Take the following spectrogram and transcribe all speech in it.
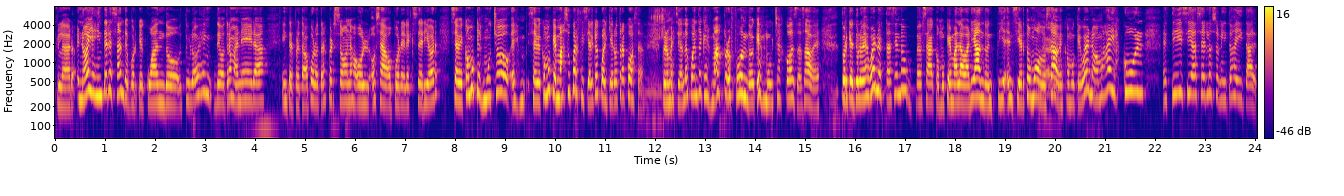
Claro, no, y es interesante porque cuando tú lo ves de otra manera, interpretado por otras personas, o, o sea, o por el exterior, se ve como que es mucho, se ve como que más superficial que cualquier otra cosa, mm. pero me estoy dando cuenta que es más profundo que muchas cosas, ¿sabes? Porque tú lo ves, bueno, está haciendo, o sea, como que malavariando en, en cierto modo, ¿sabes? Como que, bueno, vamos, ay, es cool, es sí, hacer los sonidos ahí y tal,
